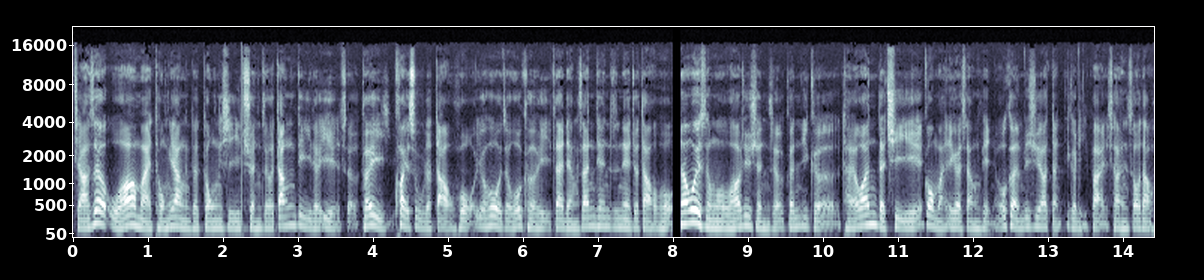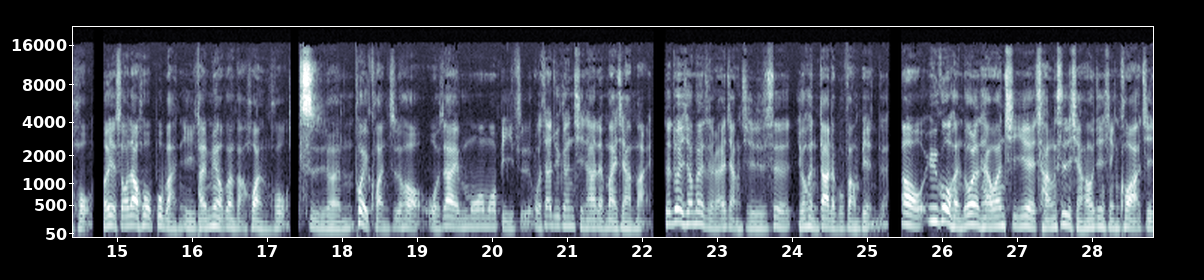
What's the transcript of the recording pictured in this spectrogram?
假设我要买同样的东西，选择当地的业者可以快速的到货，又或者我可以在两三天之内就到货，那为什么我要去选择跟一个台湾的企业购买一个商品？我可能必须要等一个礼拜才能收到货，而且收到货不满意还没有办法换货，只能退款之后，我再摸摸鼻子，我再去跟其他的卖家买。这对消费者来讲，其实是有很大的不方便的。哦，遇过很多的台湾企业尝试想要进行跨境。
